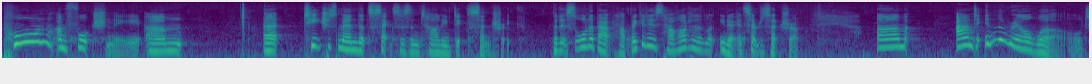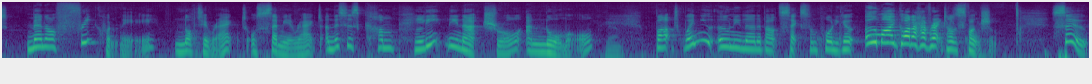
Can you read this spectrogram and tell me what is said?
porn, unfortunately, um, uh, teaches men that sex is entirely dick centric, that it's all about how big it is, how hard it is, you know, etc., etc. Um, and in the real world, men are frequently not erect or semi erect, and this is completely natural and normal. But when you only learn about sex from porn, you go, oh my God, I have erectile dysfunction. So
